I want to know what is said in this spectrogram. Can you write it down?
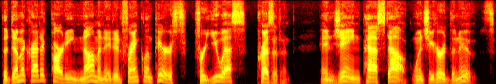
the Democratic Party nominated Franklin Pierce for U.S. President, and Jane passed out when she heard the news.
